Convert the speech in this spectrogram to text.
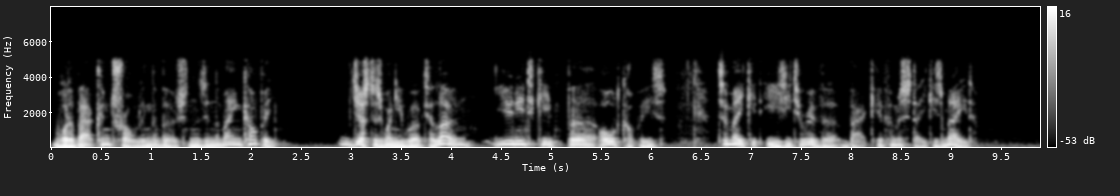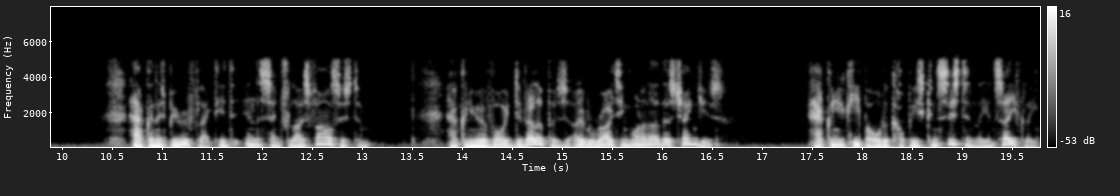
What about controlling the versions in the main copy? Just as when you worked alone, you need to keep uh, old copies to make it easy to revert back if a mistake is made. How can this be reflected in the centralized file system? How can you avoid developers overwriting one another's changes? How can you keep older copies consistently and safely?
